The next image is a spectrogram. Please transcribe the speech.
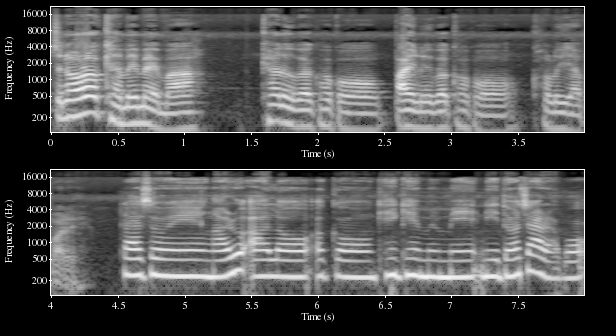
ကျွန်တော်တော့ခံမဲမိုင်ပါခန့်လို့ပဲခေါ်ခေါ်ပိုင်လို့ပဲခေါ်ခေါ်ခေါ်လို့ရပါတယ် ဒါဆိုရင်ငါတို့အားလုံးအကုန်ခင်ခင်မင်မင်နေတော့ကြတာပေါ့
